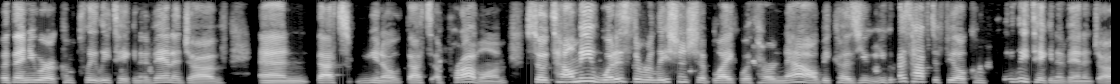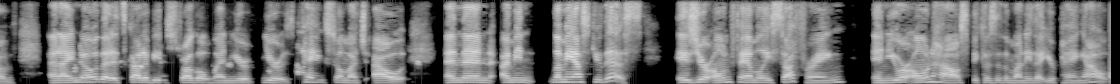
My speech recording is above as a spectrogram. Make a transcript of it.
but then you were completely taken advantage of. And that's, you know, that's a problem. So tell me, what is the relationship like with her now? Because you, you guys have to feel completely taken advantage of. And I know that it's got to be a struggle when you're, you're paying so much out. And then, I mean, let me ask you this is your own family suffering in your own house because of the money that you're paying out?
